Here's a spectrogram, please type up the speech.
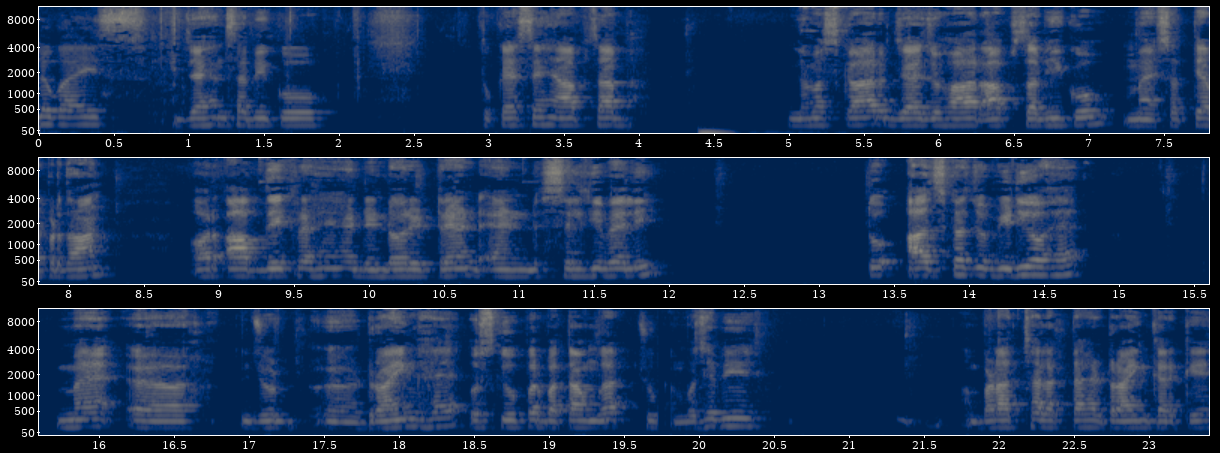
हेलो गाइस जय हिंद सभी को। तो कैसे हैं आप सब? नमस्कार, जय जोहार आप सभी को। मैं सत्या प्रधान और आप देख रहे हैं Dindori trend and silky valley. तो आज का जो वीडियो है, मैं जो ड्राइंग है, उसके ऊपर बताऊँगा। मुझे भी बड़ा अच्छा लगता है ड्राइंग करके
